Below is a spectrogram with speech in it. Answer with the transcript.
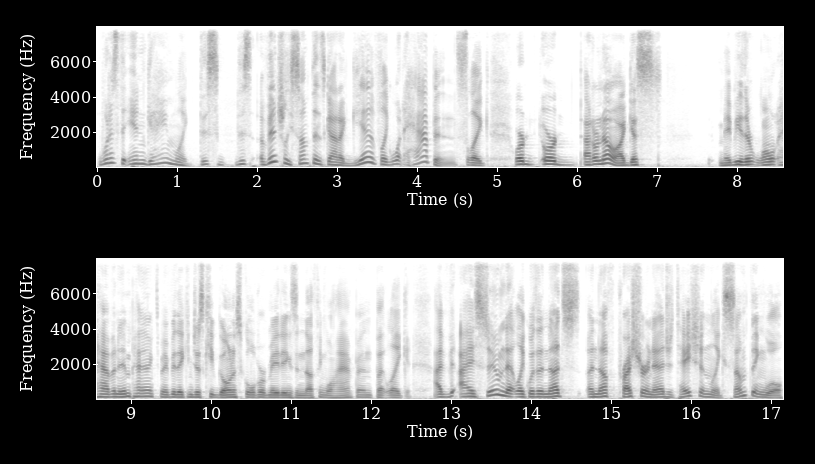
What is the end game? Like this, this eventually something's got to give. Like what happens? Like or or I don't know. I guess maybe there won't have an impact. Maybe they can just keep going to school board meetings and nothing will happen. But like, I I assume that like with enough enough pressure and agitation, like something will.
